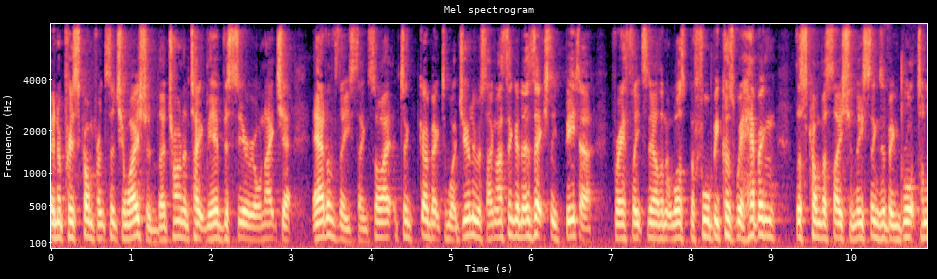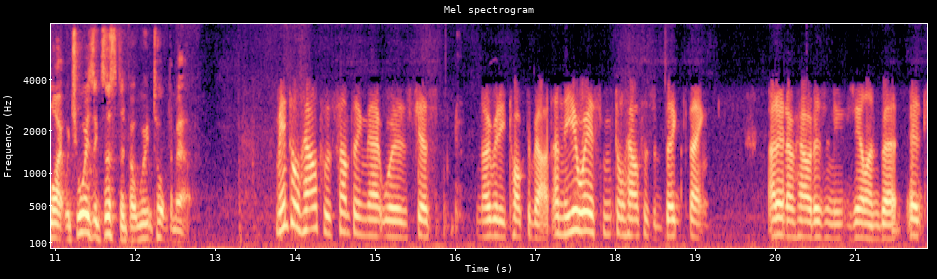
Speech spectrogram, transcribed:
in a press conference situation. They're trying to take the adversarial nature out of these things. So I, to go back to what Julie was saying, I think it is actually better for athletes now than it was before because we're having this conversation. These things are being brought to light, which always existed but weren't talked about. Mental health was something that was just nobody talked about. In the US, mental health is a big thing I don't know how it is in New Zealand, but it's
